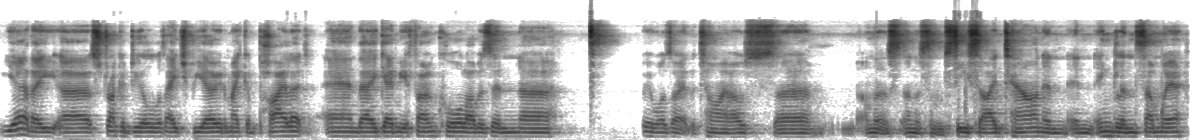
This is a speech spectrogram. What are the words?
yeah they uh, struck a deal with HBO to make a pilot, and they gave me a phone call. I was in uh, where was I at the time? I was uh, on, on some seaside town in, in England somewhere,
